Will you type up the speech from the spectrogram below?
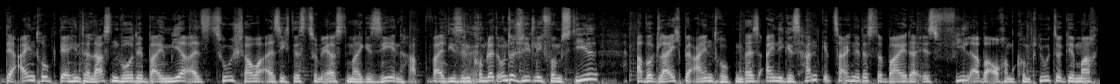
der Eindruck, der hinterlassen wurde bei mir als Zuschauer, als ich das zum ersten Mal gesehen habe. Weil die sind komplett unterschiedlich vom Stil, aber gleich beeindruckend. Da ist einiges Handgezeichnetes dabei, da ist viel aber auch am Computer gemacht.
